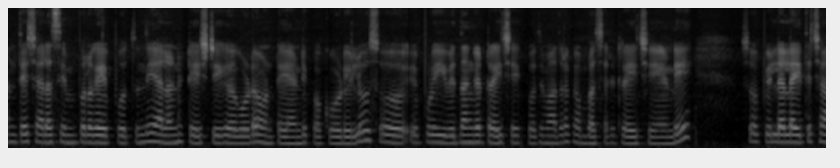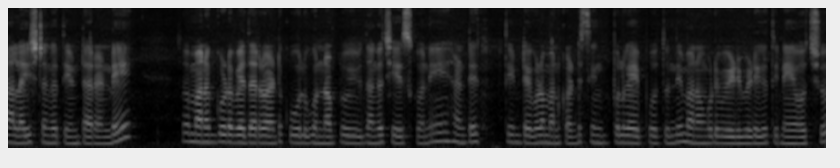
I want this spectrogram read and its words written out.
అంతే చాలా సింపుల్గా అయిపోతుంది. అలానే టేస్టీగా కూడా ఉంటాయండి పకోడీలు. సో ఇప్పుడు ఈ విధంగా ట్రై చేయకపోతే మాత్రం కంపల్సరీ ట్రై చేయండి. సో పిల్లలు అయితే చాలా ఇష్టంగా తింటారండి. సో మనకు కూడా వెదర్ అంటే కూల్గా ఉన్నప్పుడు ఈ విధంగా చేసుకొని అంటే తింటే కూడా మనకు అంటే సింపుల్గా అయిపోతుంది. మనం కూడా వేడివేడిగా తినేయవచ్చు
